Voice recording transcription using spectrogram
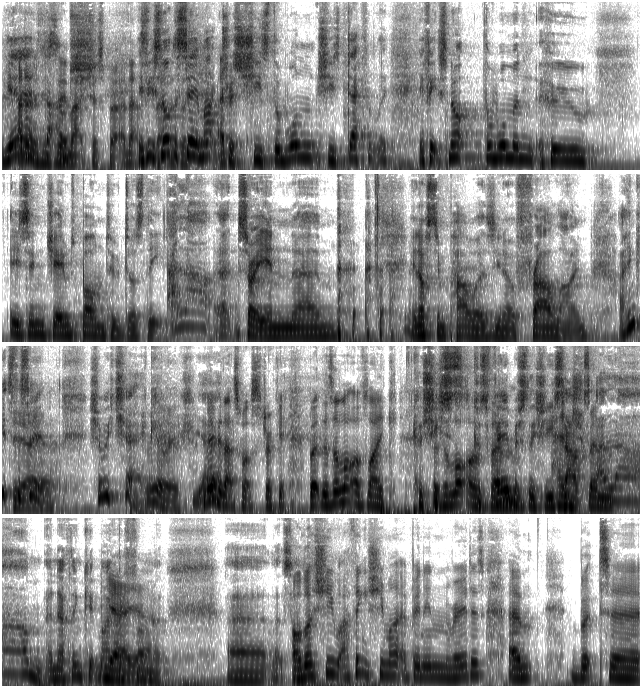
Yeah, I don't know if it's the same actress, but that's, if it's not the was a- same I- actress, she's the one. She's definitely. If it's not the woman who is in James Bond who does the alarm. Uh, sorry, in um, in Austin Powers, you know, Fraulein. I think it's the Yeah, same. yeah. Shall we check? Really? Yeah. Maybe that's what struck it. But there's a lot of like because she's a lot of um, famously she shouts alarm, and I think it might be from. A, uh, let's. Although she, I think she might have been in Raiders. Um, but uh,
